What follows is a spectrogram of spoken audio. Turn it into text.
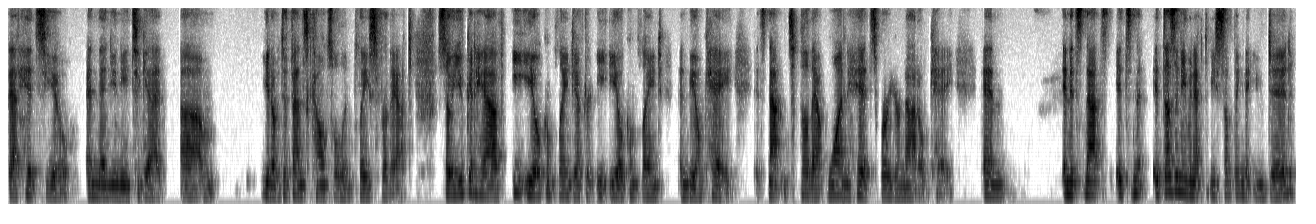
that hits you. And then you need to get, um, you know, defense counsel in place for that. So you could have EEO complaint after EEO complaint and be okay. It's not until that one hits where you're not okay. And and it's not it's it doesn't even have to be something that you did.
